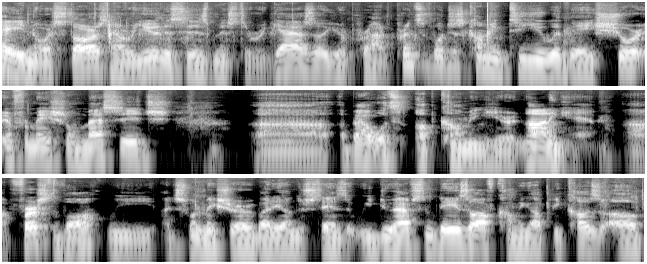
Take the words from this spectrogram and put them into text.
Hey, North Stars, how are you? This is Mr. Regazzo, your proud principal, just coming to you with a short informational message uh, about what's upcoming here at Nottingham. Uh, first of all, we I just want to make sure everybody understands that we do have some days off coming up because of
